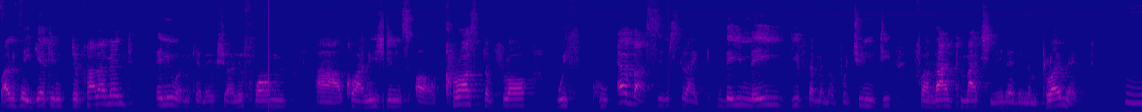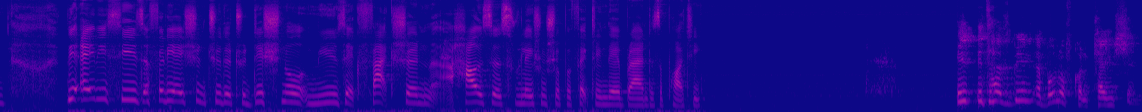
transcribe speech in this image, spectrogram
Once they get into parliament, anyone can actually form uh, coalitions or cross the floor with whoever seems like they may give them an opportunity for that much needed employment. Mm. The ABC's affiliation to the traditional music faction, how is this relationship affecting their brand as a party? It, it has been a bone of contention.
